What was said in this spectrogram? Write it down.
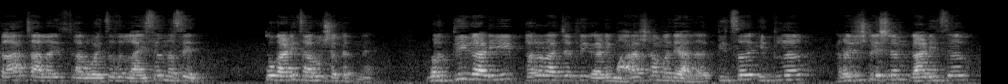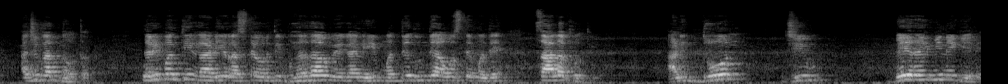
कार चालाय चालवायचं जर लायसन नसेल तो गाडी चालवू शकत नाही. बरं ती गाडी परराज्यातली गाडी महाराष्ट्रामध्ये आलं तिचं इथलं रजिस्ट्रेशन गाडीचं अजिबात नव्हतं. तरी पण ती गाडी रस्त्यावरती भरधाव वेगाने मध्यधुंदी अवस्थेमध्ये चालत होती. आणि दोन जीव बेरहिमीने गेले.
